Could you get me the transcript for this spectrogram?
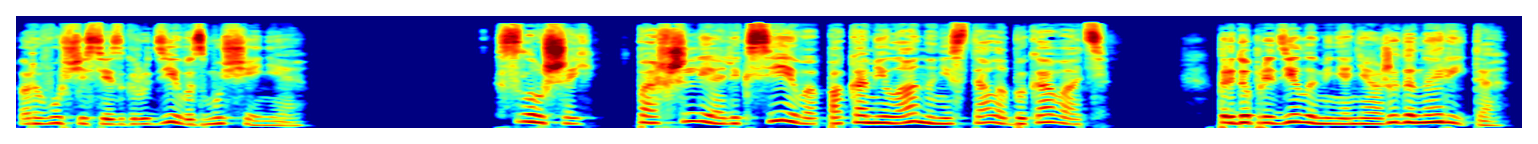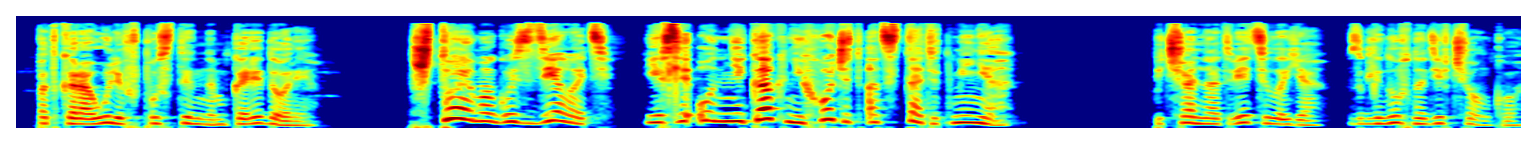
рвущееся из груди возмущение. «Слушай, пошли, Алексеева, пока Милана не стала быковать», предупредила меня неожиданно Рита, подкараулив в пустынном коридоре. «Что я могу сделать, если он никак не хочет отстать от меня?» Печально ответила я, взглянув на девчонку.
